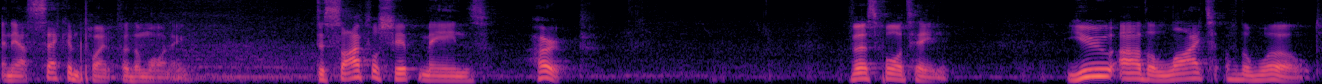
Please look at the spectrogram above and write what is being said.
and our second point for the morning. Discipleship means hope. Verse 14 You are the light of the world.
